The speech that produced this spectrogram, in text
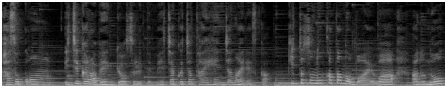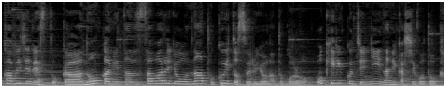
パソコン一から勉強するってめちゃくちゃ大変じゃないですか。きっとその方の場合はあの農家ビジネスとか農家に携わるような得意とするようなところを切り口に何か仕事を考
